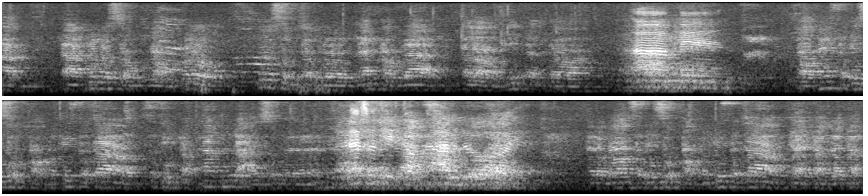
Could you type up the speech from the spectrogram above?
ธรรมตามพระประสงค์ของพระองค์เพื่อทรงจำเริญและเผาราชตลอดนิรันดรอาเมนขอให้สันติสุขของพระคริสต์เจ้าสถิตกับท่านทั้งหลายเสมอ และสถิตกับท่านด้วย ของพระคริสต์เจ้าแก่กันและกัน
